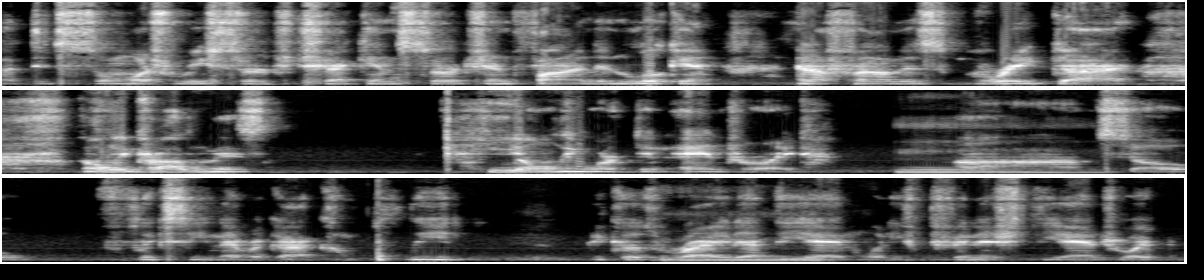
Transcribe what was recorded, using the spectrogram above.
I did so much research, checking, searching, finding, looking, and I found this great guy. The only problem is he only worked in Android. Mm. Um, so Flixie never got completed because right at the end, when he finished the Android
